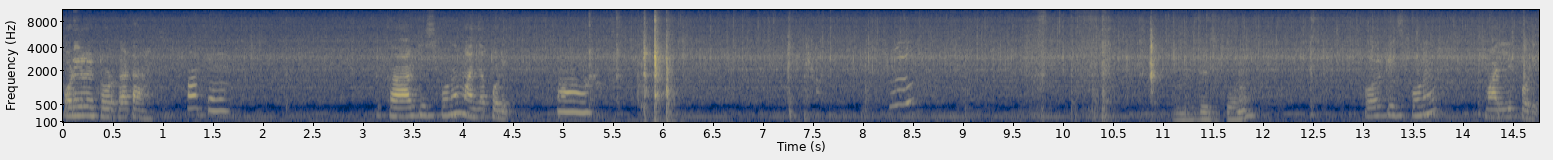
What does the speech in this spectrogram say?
പൊടികൾ ഇട്ട് കൊടുക്കാം കേട്ടോ. ഓക്കെ. കാൽ ടീസ്പൂണ് മഞ്ഞൾപ്പൊടി. ഒരു ടീസ്പൂണ്. ഒരു ടീസ്പൂണ് മല്ലിപ്പൊടി.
